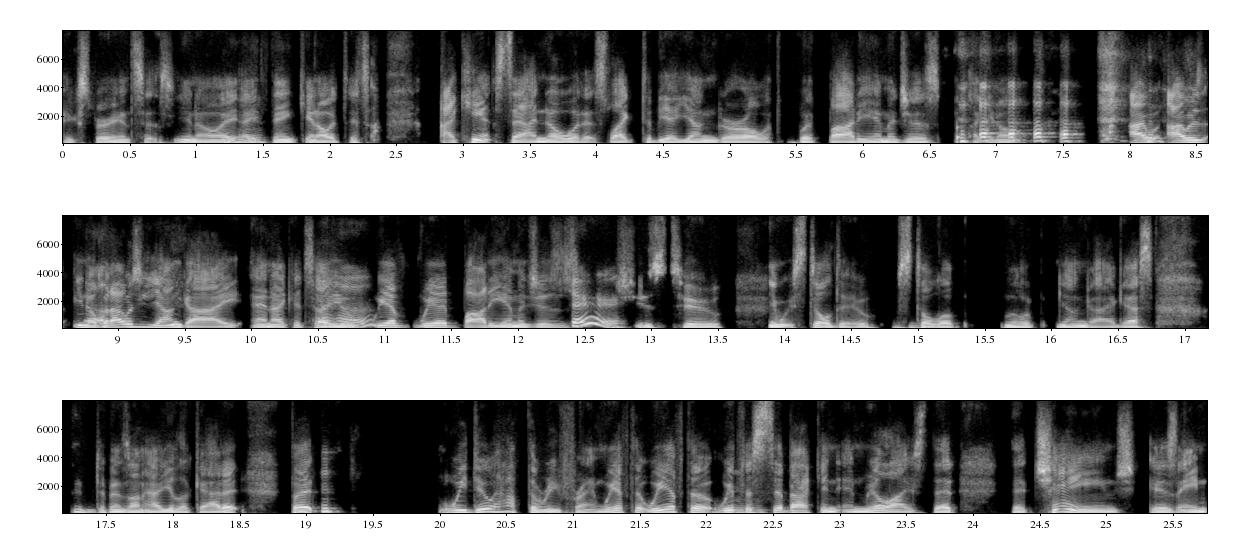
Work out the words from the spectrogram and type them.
experiences. You know, mm-hmm. I, I, mm-hmm. think you know it, it's I can't say I know what it's like to be a young girl with with body images, but you know, I I was you know, but I was a young guy, and I could tell uh-huh. you we have we have body images sure. issues too, and we still do. Still a little young guy, I guess. It depends on how you look at it, but. we do have to reframe. We have to we have to we have to mm-hmm. sit back and, and realize that that change is a,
